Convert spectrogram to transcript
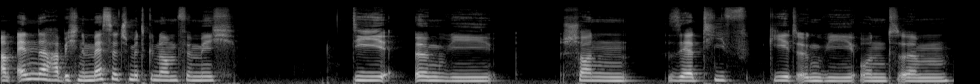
am Ende habe ich eine Message mitgenommen für mich, die irgendwie schon sehr tief geht irgendwie und, ähm,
